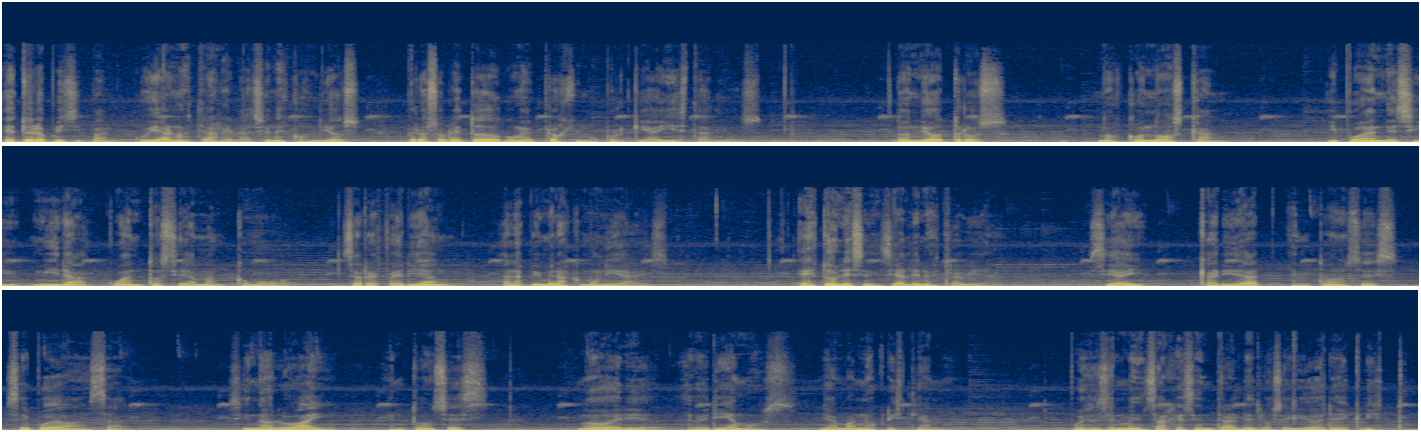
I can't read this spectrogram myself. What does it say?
Esto es lo principal, cuidar nuestras relaciones con Dios, pero sobre todo con el prójimo, porque ahí está Dios. Donde otros nos conozcan y puedan decir, mira cuántos se aman, como se referían a las primeras comunidades. Esto es lo esencial de nuestra vida. Si hay caridad, entonces se puede avanzar. Si no lo hay, entonces no deberíamos llamarnos cristianos, pues es el mensaje central de los seguidores de Cristo.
